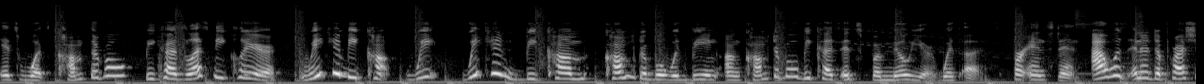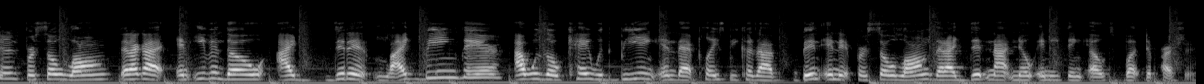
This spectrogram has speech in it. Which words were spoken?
it's what's comfortable. Because let's be clear, we can become we we can become comfortable with being uncomfortable because it's familiar with us. For instance, I was in a depression for so long that I got, and even though I didn't like being there, I was okay with being in that place because I've been in it for so long that I did not know anything else but depression.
